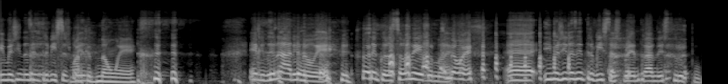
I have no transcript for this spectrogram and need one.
Imagina as entrevistas Marca de não é. É milionário, não é? Tem coração negro, não é? Não é? Ah, imagina as entrevistas para entrar neste grupo.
